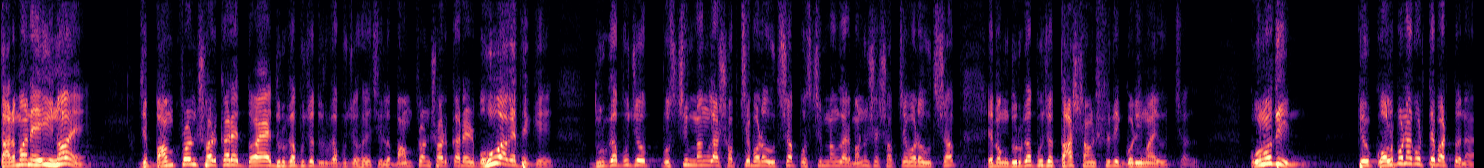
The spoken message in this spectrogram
তার মানে এই নয় যে বামফ্রন্ট সরকারের দয়ায় দুর্গাপুজো দুর্গাপুজো হয়েছিল। বামফ্রন্ট সরকারের বহু আগে থেকে দুর্গাপুজো পশ্চিমবাংলার সবচেয়ে বড় উৎসব, পশ্চিমবাংলার মানুষের সবচেয়ে বড় উৎসব এবং দুর্গাপুজো তার সাংস্কৃতিক গরিমায় উজ্জ্বল। কোনোদিন কেউ কল্পনা করতে পারতো না,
